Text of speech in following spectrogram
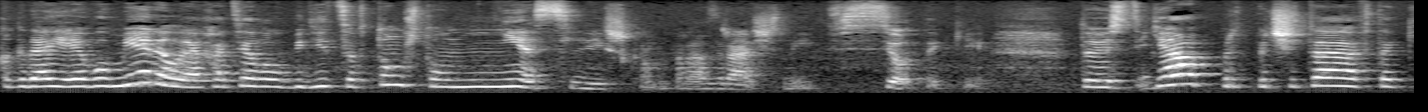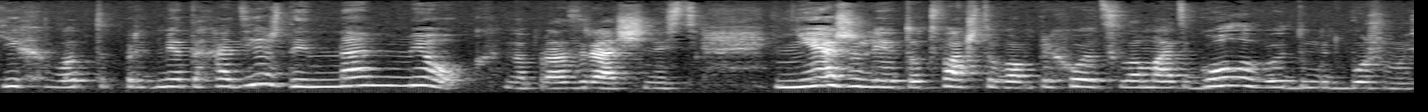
когда я его мерила, я хотела убедиться в том, что он не слишком прозрачный все-таки. То есть я предпочитаю в таких вот предметах одежды намек на прозрачность, нежели тот факт, что вам приходится ломать голову и думать, боже мой,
